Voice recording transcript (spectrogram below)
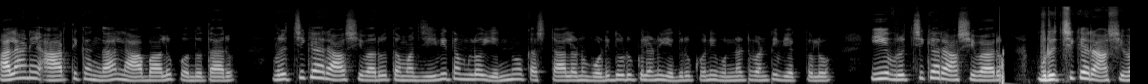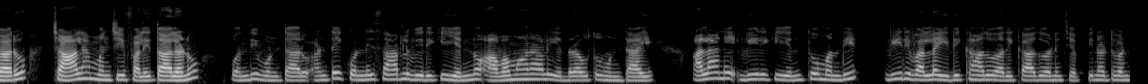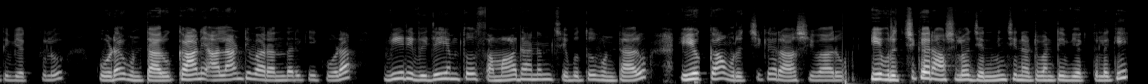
అలానే ఆర్థికంగా లాభాలు పొందుతారు. వృచ్చిక రాశి వారు తమ జీవితంలో ఎన్నో కష్టాలను ఒడిదుడుకులను ఎదుర్కొని ఉన్నటువంటి వ్యక్తులు. ఈ వృచ్చిక రాశి వారు వృచ్చిక రాశి వారు చాలా మంచి ఫలితాలను పొంది ఉంటారు. అంటే కొన్నిసార్లు వీరికి ఎన్నో అవమానాలు ఎదురవుతూ ఉంటాయి. అలానే వీరికి ఎంతోమంది వీరి వల్ల ఇది కాదు అది కాదు అని చెప్పినటువంటి వ్యక్తులు కూడా ఉంటారు. కానీ అలాంటి వారందరికీ కూడా వీరి విజయంతో సమాధానం చెబుతూ ఉంటారు. ఈ యొక్క వృశ్చిక రాశి వారు. ఈ వృశ్చిక రాశిలో జన్మించినటువంటి వ్యక్తులకి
